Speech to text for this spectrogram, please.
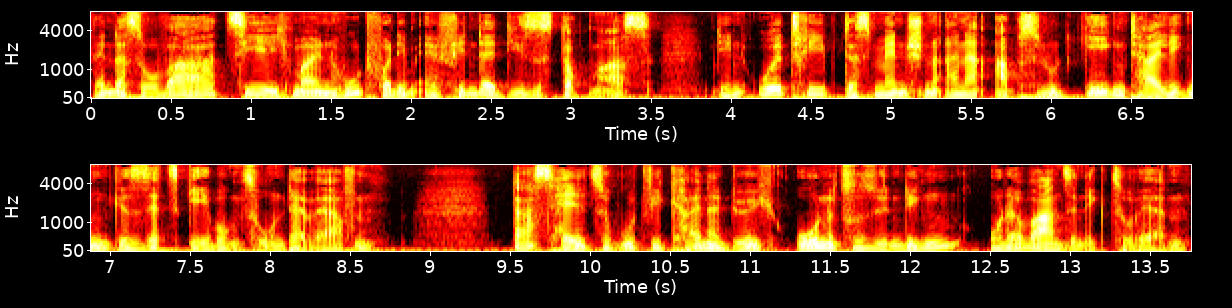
Wenn das so war, ziehe ich meinen Hut vor dem Erfinder dieses Dogmas, den Urtrieb des Menschen einer absolut gegenteiligen Gesetzgebung zu unterwerfen. Das hält so gut wie keiner durch, ohne zu sündigen oder wahnsinnig zu werden.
